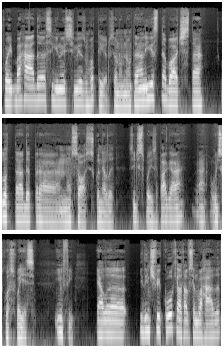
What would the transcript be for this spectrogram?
foi barrada seguindo esse mesmo roteiro. Seu nome não está na lista, a boate está lotada para não sócios. Quando ela se dispôs a pagar, ah, o discurso foi esse. Enfim, ela identificou que ela estava sendo barrada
